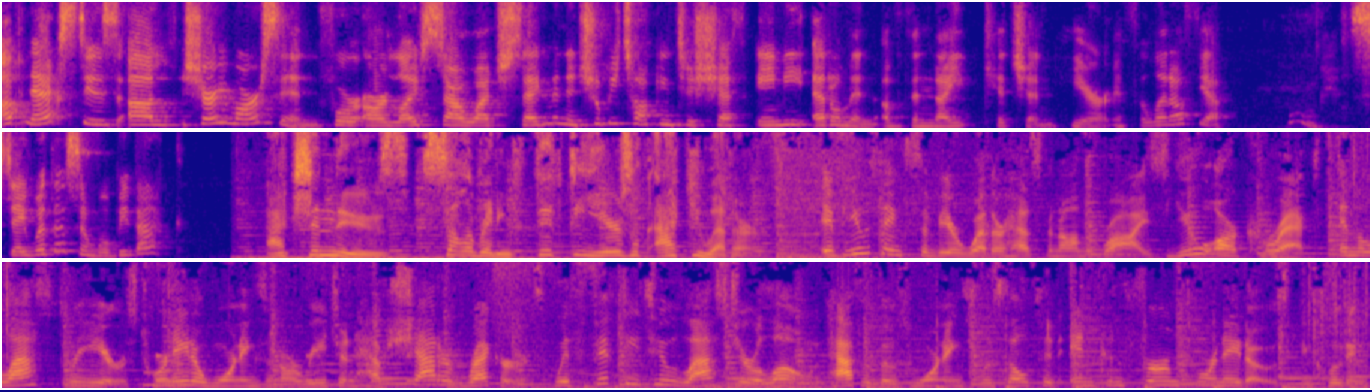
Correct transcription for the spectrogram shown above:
up next is uh, Sherry Morrison for our Lifestyle Watch segment, and she'll be talking to Chef Amy Edelman of the Night Kitchen here in Philadelphia. Stay with us, and we'll be back. Action News, celebrating 50 years with AccuWeather. If you think severe weather has been on the rise, you are correct. In the last three years, tornado warnings in our region have shattered records, with 52 last year alone. Half of those warnings resulted in confirmed tornadoes, including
